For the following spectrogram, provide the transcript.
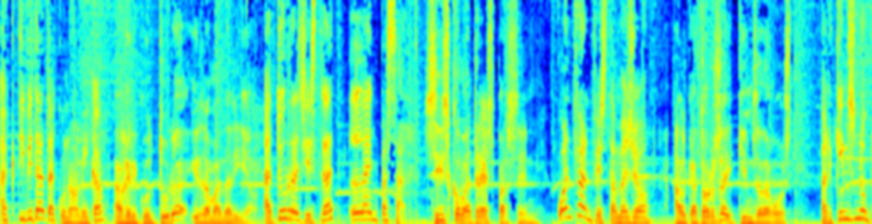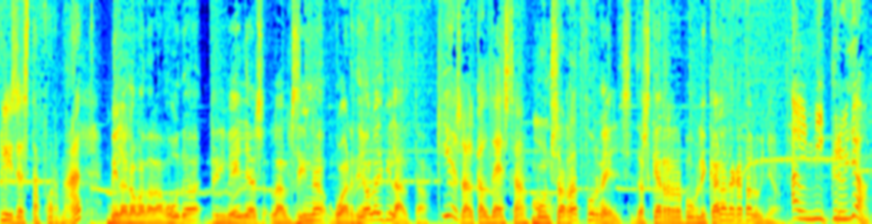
activitat econòmica, Agricultura i ramaderia. atur registrat l'any passat. 6,3%. Quan fan festa major? El 14 i 15 d'agost. Per quins nuclis està format? Vilanova de l'Aguda, Ribelles, l'Alzina, Guardiola i Vilalta. Qui és l'alcaldessa? Montserrat Fornells, d'Esquerra Republicana de Catalunya. El microlloc.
